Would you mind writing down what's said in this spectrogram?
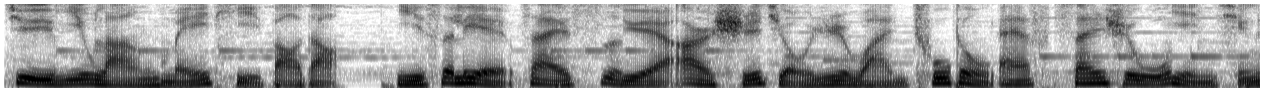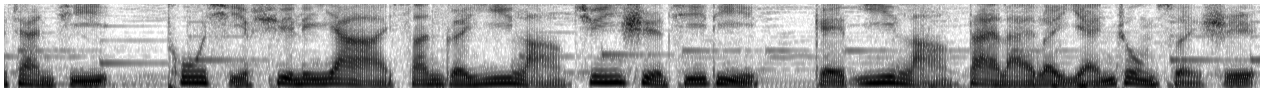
据伊朗媒体报道，以色列在四月二十九日晚出动 F 三十五引擎战机突袭叙利亚三个伊朗军事基地，给伊朗带来了严重损失。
